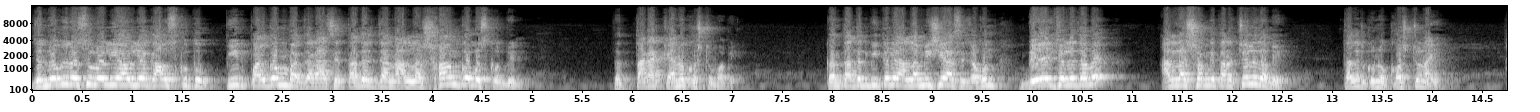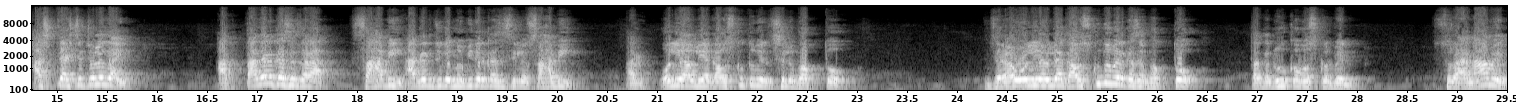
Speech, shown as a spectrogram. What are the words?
যে, নবী রসুল অলিয়া উলিয়া গাউস কুতুব, পীর পয়গম্বর যারা আছে, তাদের জান আল্লাহ স্বয়ং কবজ করবেন। তারা কেন কষ্ট পাবে? কারণ তাদের ভিতরে আল্লাহ মিশিয়ে আছে, যখন বেড়ে চলে যাবে, আল্লাহর সঙ্গে তারা চলে যাবে। তাদের কোনো কষ্ট নাই। হাসতে হাসতে চলে যায়। আর তাদের কাছে যারা সাহাবি, আগের যুগে নবীদের কাছে ছিল সাহাবি, আর অলিয়া উলিয়া গাউস কুতুবের ছিল ভক্ত যারা অলিয়া উলিয়া গাউস কুতুবের কাছে ভক্ত, তাদের রুহ কবজ করবেন। সুরায় নামের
